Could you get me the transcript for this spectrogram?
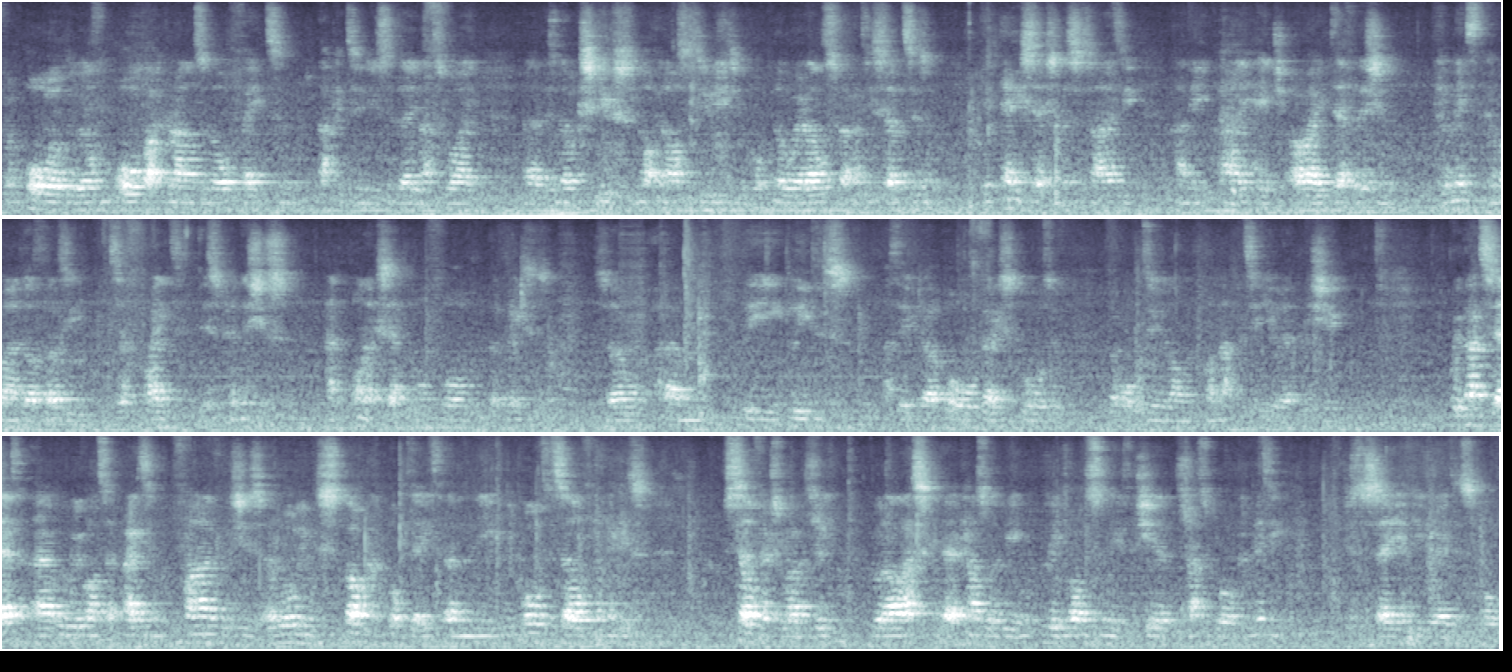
from all over the world, from all backgrounds and all faiths, and that continues today. And that's why uh, there's no excuse, not in our city region, but nowhere else, for anti-Semitism in any section of society. And the IHRA definition commits the combined authority to fight this pernicious and unacceptable form of racism. So um, the leaders, I think, are all very supportive of what we're doing on, on that particular issue. With that said, uh, we'll move on to item five, which is a rolling stock update. And the report itself, I think, is self-explanatory, but I'll ask uh, Councillor Liam Robinson, who's the chair of the Transport Committee, just to say a few words of support.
